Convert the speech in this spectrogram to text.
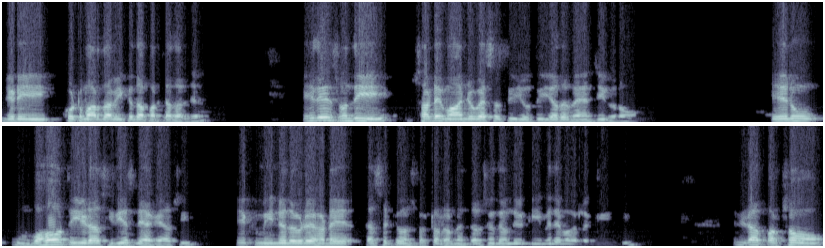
ਜਿਹੜੀ ਕੁੱਟਮਾਰ ਦਾ ਵੀ ਇੱਕ ਦਾ ਪਰਚਾ ਦਰਜ ਹੈ। ਇਹਦੇ ਸੰਬੰਧੀ ਸਾਡੇ ਮਾਨਯੋਗ ਐਸਐਸਪੀ ਜੋਤੀ ਯਾਦਵ ਵੈਂਸ ਜੀ ਵੱਲੋਂ ਇਹਨੂੰ ਬਹੁਤ ਹੀ ਜਿਹੜਾ ਸੀਰੀਅਸ ਲਿਆ ਗਿਆ ਸੀ। ਇੱਕ ਮਹੀਨੇ ਤੋਂ ਜਿਹੜੇ ਸਾਡੇ ਐਸਐਚਓ ਇੰਸਪੈਕਟਰ ਰਮਿੰਦਰ ਸਿੰਘ ਦੇ ਉਹਦੀ ਟੀਮ ਇਹਦੇ ਮਗਰ ਲੱਗੀ ਸੀ। ਜਿਹੜਾ ਪਰਸੋਂ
